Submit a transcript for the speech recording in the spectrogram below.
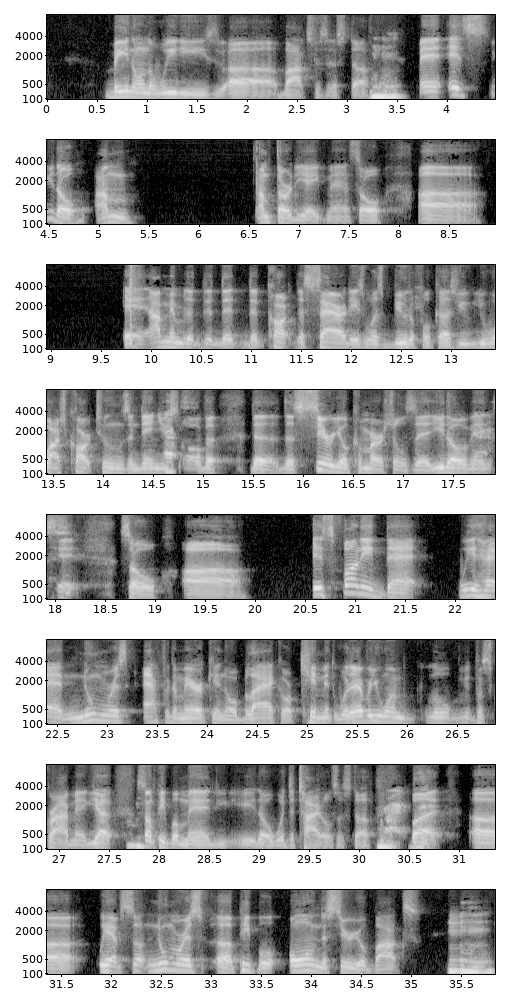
being on the Wheaties uh, boxes and stuff, mm-hmm. man. It's you know I'm I'm 38, man. So uh, and I remember the the the the, car, the Saturdays was beautiful because you you watch cartoons and then you yes. saw the the the cereal commercials and you know yes. and, so uh it's funny that we had numerous African American or black or Kemet, whatever you want to prescribe, man. Yeah, mm-hmm. some people, man, you, you, know, with the titles and stuff. Right. But uh, we have some numerous uh, people on the cereal box mm-hmm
